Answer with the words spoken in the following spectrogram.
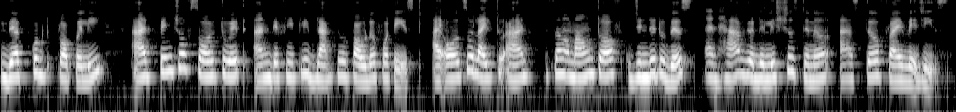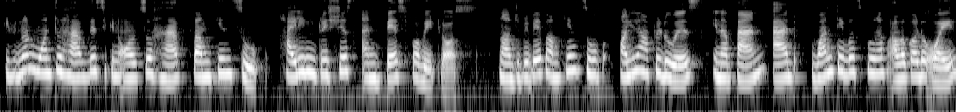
they are cooked properly. Add pinch of salt to it and definitely black pepper powder for taste. I also like to add some amount of ginger to this and have your delicious dinner as stir fry veggies. If you don't want to have this, you can also have pumpkin soup. Highly nutritious and best for weight loss. Now to prepare pumpkin soup, all you have to do is in a pan add 1 tablespoon of avocado oil.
